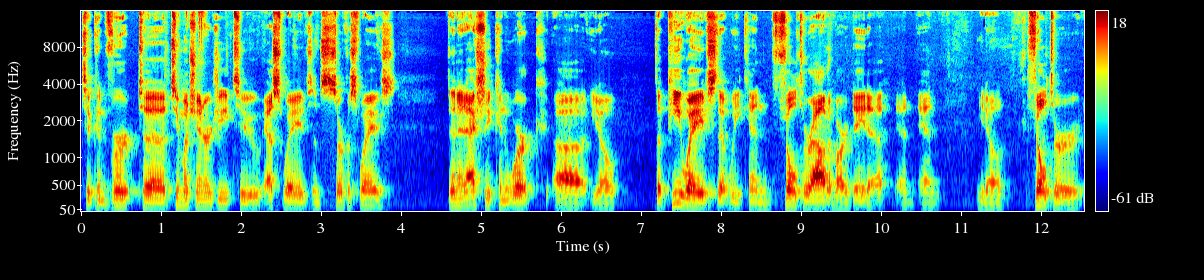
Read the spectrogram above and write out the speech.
to convert uh, too much energy to S waves and surface waves, then it actually can work. Uh, you know, the P waves that we can filter out of our data and and you know filter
